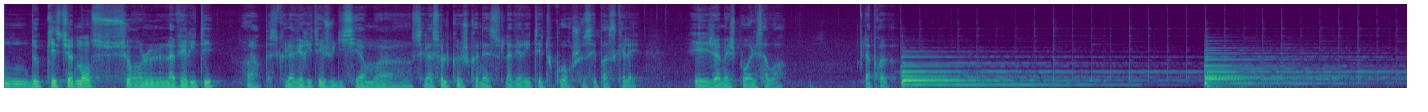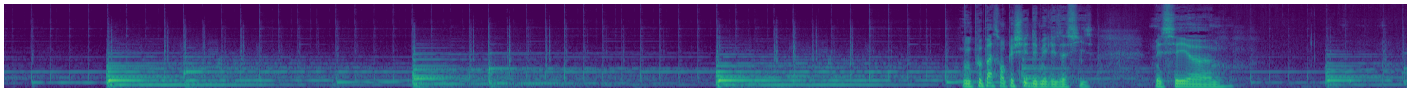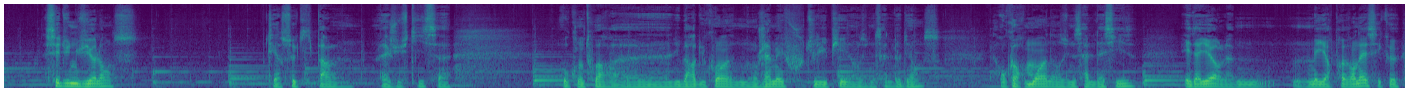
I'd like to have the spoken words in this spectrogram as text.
de questionnements sur la vérité. Voilà, parce que la vérité judiciaire, moi, c'est la seule que je connaisse, la vérité tout court, je ne sais pas ce qu'elle est et jamais je pourrais le savoir. La preuve. Peut pas s'empêcher d'aimer les assises. Mais c'est. Euh, c'est d'une violence ceux qui parlent la justice euh, au comptoir euh, du bar du coin n'ont jamais foutu les pieds dans une salle d'audience, encore moins dans une salle d'assises. Et d'ailleurs, la meilleure preuve en est, c'est que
